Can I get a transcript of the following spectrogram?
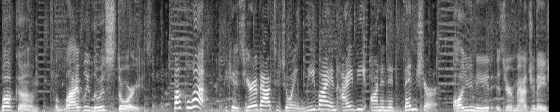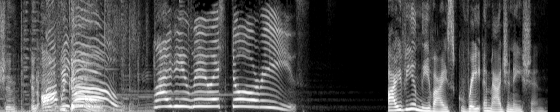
Welcome to Lively Lewis Stories. Buckle up because you're about to join Levi and Ivy on an adventure. All you need is your imagination, and off, Off we we go! go! Lively Lewis Stories! Ivy and Levi's great imagination.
